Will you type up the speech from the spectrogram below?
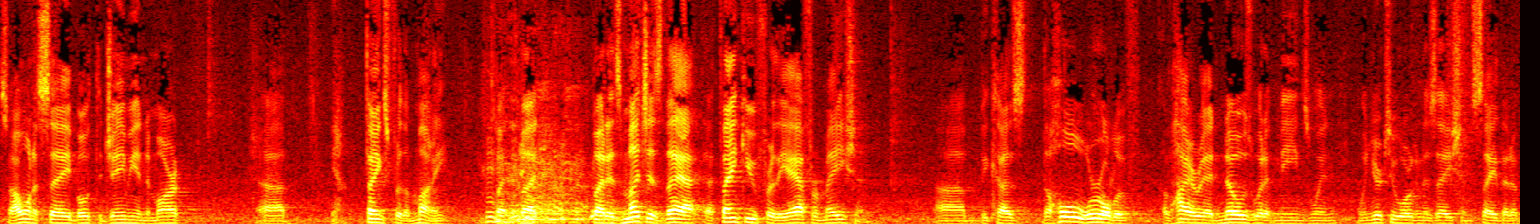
so I want to say both to Jamie and to Mark, uh, yeah, thanks for the money. But, but, but as much as that, uh, thank you for the affirmation uh, because the whole world of, of higher ed knows what it means when, when your two organizations say that, a,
